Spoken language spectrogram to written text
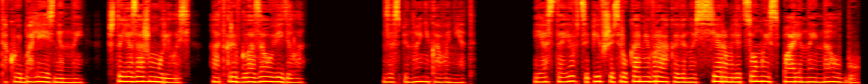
такой болезненный, что я зажмурилась, открыв глаза, увидела. За спиной никого нет. Я стою, вцепившись руками в раковину с серым лицом и испаренной на лбу.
